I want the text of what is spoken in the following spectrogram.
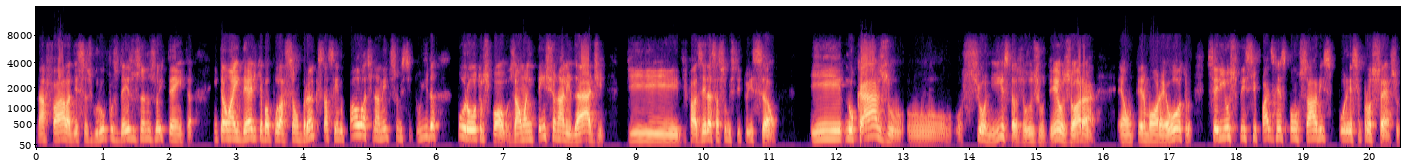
na fala desses grupos desde os anos 80. Então, a ideia de que a população branca está sendo paulatinamente substituída por outros povos. Há uma intencionalidade de, de fazer essa substituição. E, no caso, o, os sionistas, os judeus, ora é um termo, ora é outro, seriam os principais responsáveis por esse processo,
